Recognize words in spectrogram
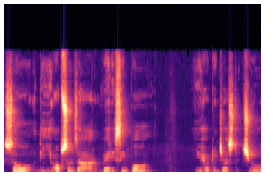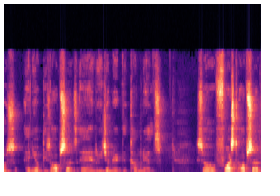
So the options are very simple you have to just choose any of these options and regenerate the thumbnails so first option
